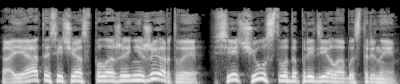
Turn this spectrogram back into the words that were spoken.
а я-то сейчас в положении жертвы, все чувства до предела обострены.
